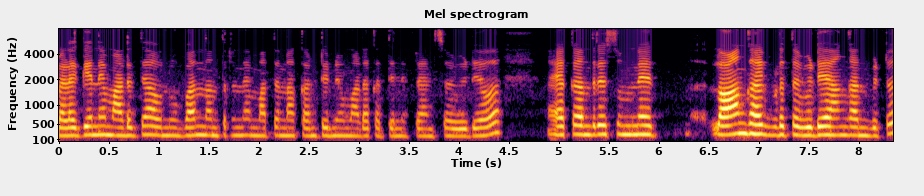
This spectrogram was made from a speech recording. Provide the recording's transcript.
ಬೆಳಗ್ಗೆನೇ ಮಾಡಿದ್ದೆ. ಅವನು ಬಂದ ನಂತರನೇ ಮತ್ತೆ ನಾನು ಕಂಟಿನ್ಯೂ ಮಾಡಕತ್ತೀನಿ ಫ್ರೆಂಡ್ಸ್ ವಿಡಿಯೋ ಯಾಕಂದರೆ ಸುಮ್ಮನೆ ಲಾಂಗ್ ಆಗಿಬಿಡುತ್ತೆ ವಿಡಿಯೋ ಹಂಗೆ ಅಂದ್ಬಿಟ್ಟು.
